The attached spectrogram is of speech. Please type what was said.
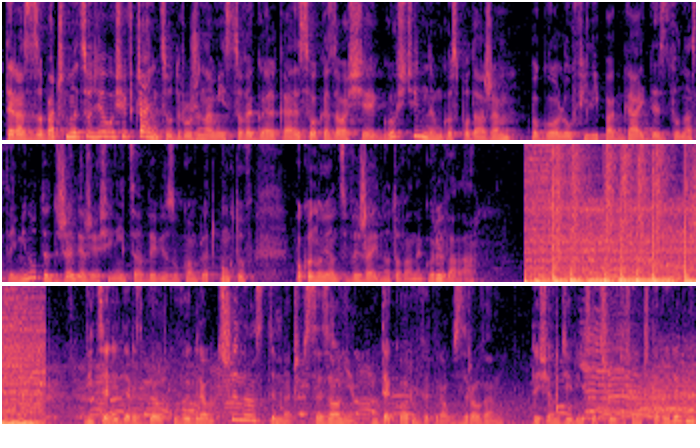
Teraz zobaczmy, co działo się w Czańcu. Drużyna miejscowego LKS okazała się gościnnym gospodarzem. Po golu Filipa Gajdy z 12 minuty drzewiarz Jasienica wywiózł komplet punktów, pokonując wyżej notowanego rywala. Wicelider z Bełku wygrał 13 mecz w sezonie. Dekor wygrał z Rowem. 1964 Rybnik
